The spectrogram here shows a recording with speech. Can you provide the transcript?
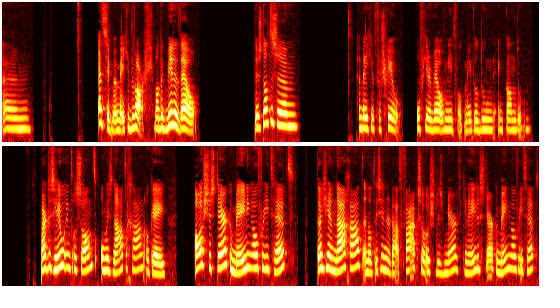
Um, het zit me een beetje dwars, want ik wil het wel. Dus dat is een beetje het verschil. Of je er wel of niet wat mee wil doen en kan doen. Maar het is heel interessant om eens na te gaan. Oké, als je sterke mening over iets hebt, dat je nagaat, en dat is inderdaad vaak zo als je dus merkt dat je een hele sterke mening over iets hebt,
